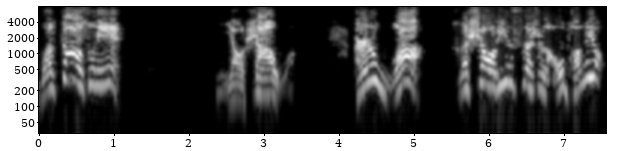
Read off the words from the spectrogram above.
我告诉你，你要杀我，而我。和少林寺是老朋友，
